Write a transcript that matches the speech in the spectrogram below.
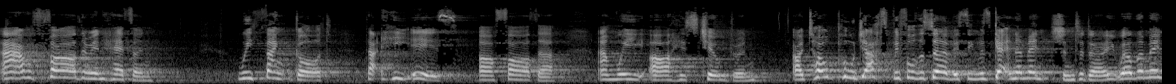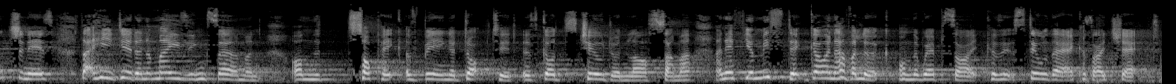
our Father in heaven. We thank God that He is our Father and we are His children. I told Paul just before the service he was getting a mention today. Well, the mention is that he did an amazing sermon on the topic of being adopted as God's children last summer. And if you missed it, go and have a look on the website because it's still there because I checked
